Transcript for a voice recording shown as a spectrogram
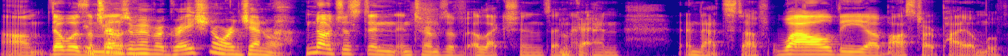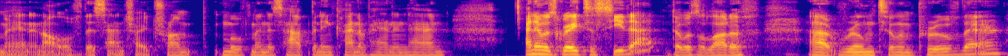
Um, there was in terms mil- of immigration or in general. No, just in, in terms of elections and okay. and and that stuff. While the uh, Basta Arpaio movement and all of this anti-Trump movement is happening, kind of hand in hand and it was great to see that. There was a lot of uh, room to improve there,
